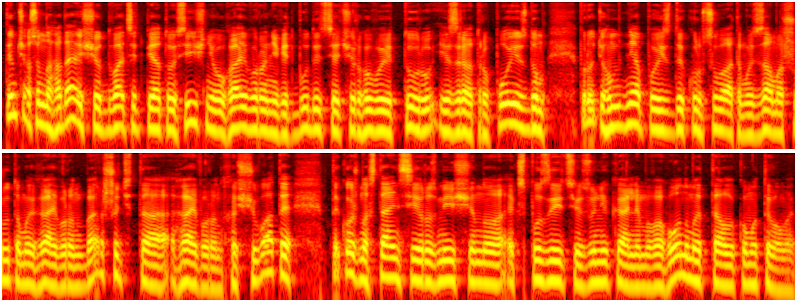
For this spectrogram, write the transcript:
Тим часом нагадаю, що 25 січня у Гайвороні відбудеться черговий тур із ретро-поїздом. Протягом дня поїзди курсуватимуть за маршрутами Гайворон-Бершить та Гайворон-Хащувати. Також на станції розміщено експозицію з унікальними вагонами та локомотивами.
